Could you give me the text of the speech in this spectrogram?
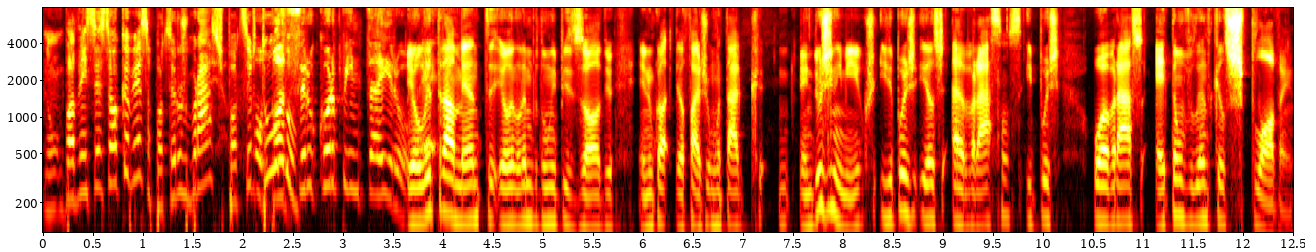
Não podem ser só a cabeça, pode ser os braços, pode ser Ou tudo. pode ser o corpo inteiro. Eu É- literalmente, eu lembro de um episódio em que ele faz um ataque em dois inimigos e depois eles abraçam-se e depois o abraço é tão violento que eles explodem.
